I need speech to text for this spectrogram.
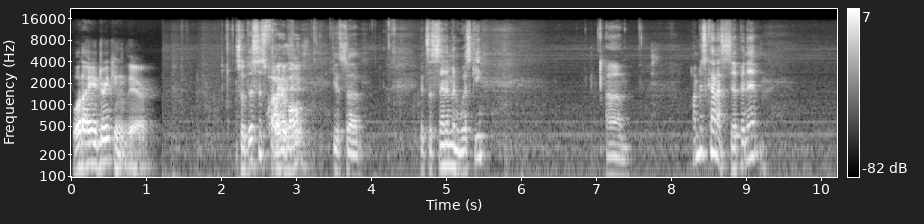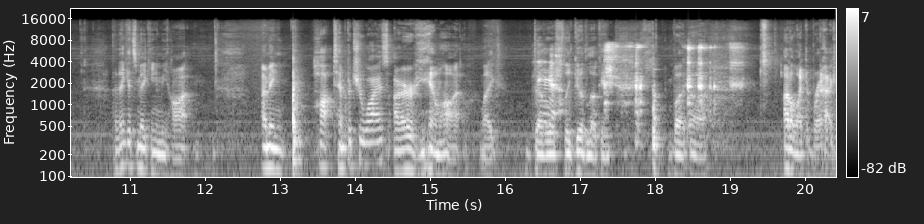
What are you drinking there? So this is Fireball. it? It's a it's a cinnamon whiskey. Um, I'm just kind of sipping it. I think it's making me hot. I mean, hot temperature wise, I already am hot, like devilishly good looking. But uh, I don't like to brag.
